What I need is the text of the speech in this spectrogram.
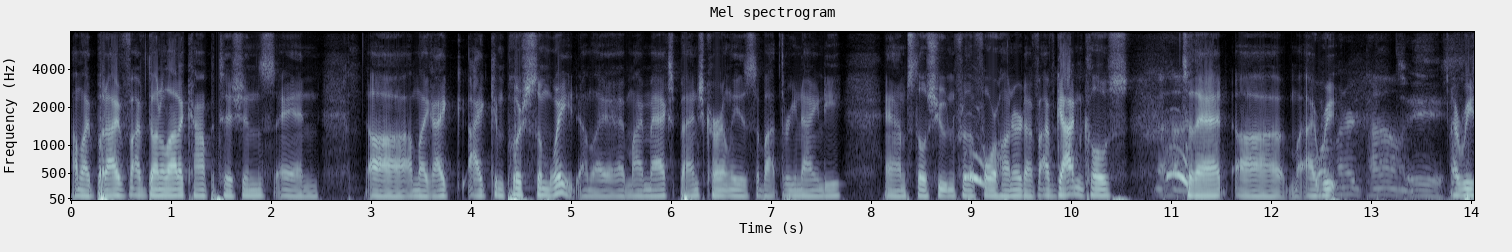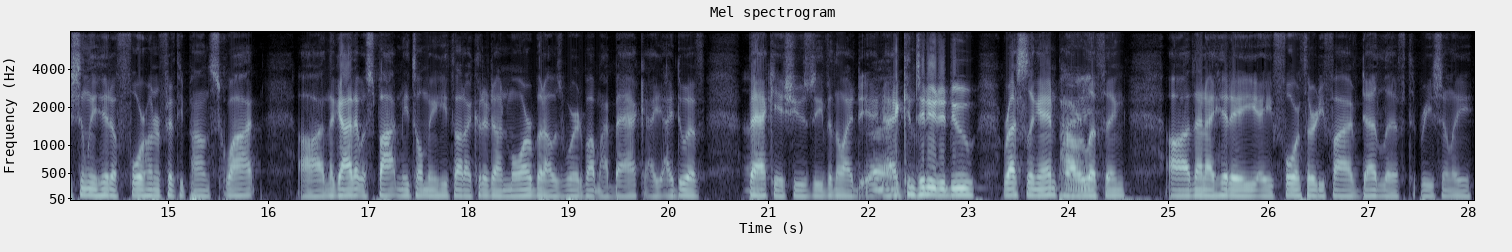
I'm like, but I've I've done a lot of competitions and. Uh, I'm like I, I can push some weight. I'm like my max bench currently is about 390, and I'm still shooting for the 400. I've I've gotten close to that. Uh, I re- 400 pounds. I recently hit a 450 pound squat. Uh, and the guy that was spotting me told me he thought I could have done more, but I was worried about my back. I, I do have back issues, even though I and I continue to do wrestling and powerlifting. Uh, then I hit a, a 435 deadlift recently,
